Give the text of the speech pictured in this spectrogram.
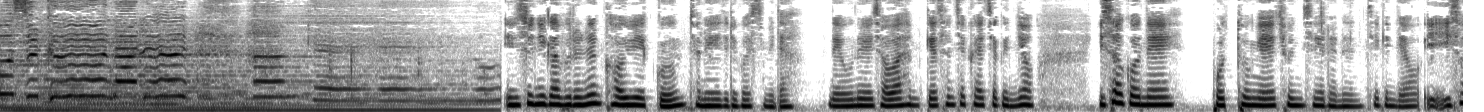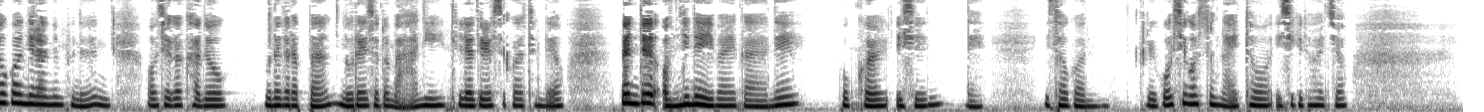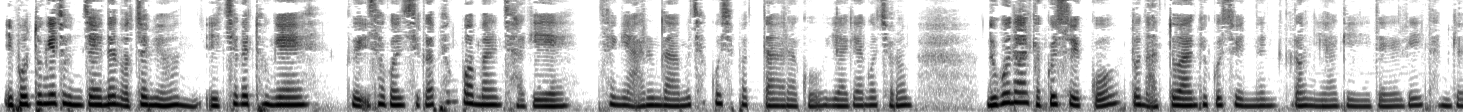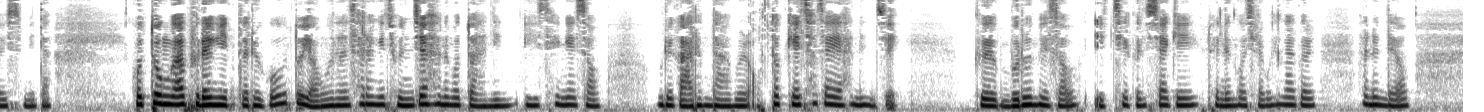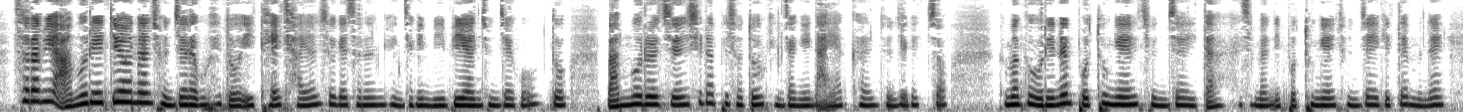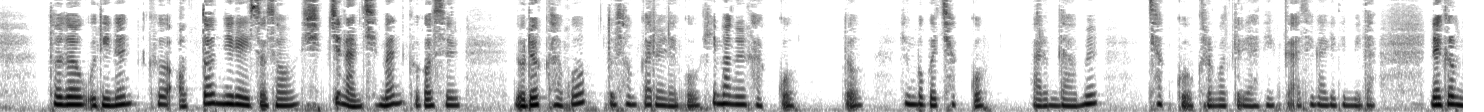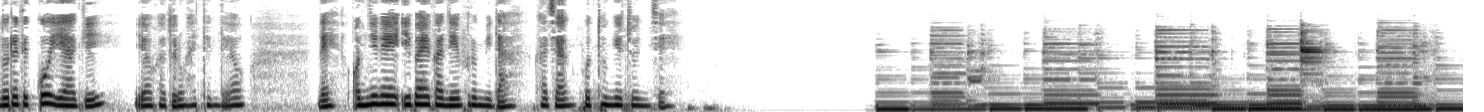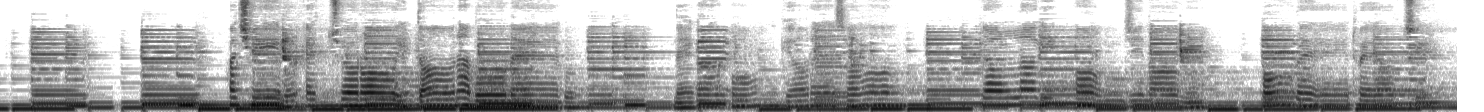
웃을 그날을 함께해요. 인순이가 부르는 거위의 꿈 전해드리고 왔습니다. 네, 오늘 저와 함께 산책할 책은요. 이석원의 보통의 존재라는 책인데요. 이 이석원이라는 분은 어, 제가 간혹 문화다락방 노래에서도 많이 들려드렸을 것 같은데요. 밴드 언니네 이발관의 보컬이신 네, 이석원 그리고 싱어송라이터이시기도 하죠. 이 보통의 존재는 어쩌면 이 책을 통해 그 이석원 씨가 평범한 자기의 생의 아름다움을 찾고 싶었다라고 이야기한 것처럼 누구나 겪을 수 있고 또 나 또한 겪을 수 있는 그런 이야기들이 담겨 있습니다. 고통과 불행이 잇따르고 또 영원한 사랑이 존재하는 것도 아닌 이 생에서 우리가 아름다움을 어떻게 찾아야 하는지 그 물음에서 이 책은 시작이 되는 것이라고 생각을 하는데요. 사람이 아무리 뛰어난 존재라고 해도 이 대자연 속에서는 굉장히 미비한 존재고 또 만물을 지은 신 앞에서도 굉장히 나약한 존재겠죠. 그만큼 우리는 보통의 존재이다. 하지만 이 보통의 존재이기 때문에 더더욱 우리는 그 어떤 일에 있어서 쉽진 않지만 그것을 노력하고 또 성과를 내고 희망을 갖고 또 행복을 찾고 아름다움을 찾고 그런 것들이 아닐까 생각이 듭니다. 네, 그럼 노래 듣고 이야기 이어가도록 할 텐데요. 네, 언니네 이발관이 부릅니다. 가장 보통의 존재. 환시를 애초로 떠나보내고 내가 온 별에서 연락이 온지 너무 오래되었지.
